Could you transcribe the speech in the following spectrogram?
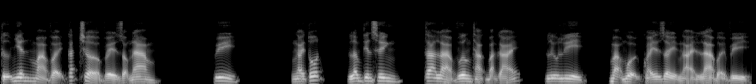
tự nhiên mà vậy cắt trở về giọng nam. Uy, ngài tốt, lâm tiên sinh, ta là vương thạc bạn gái, lưu ly, mạng mội quấy dày ngài là bởi vì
